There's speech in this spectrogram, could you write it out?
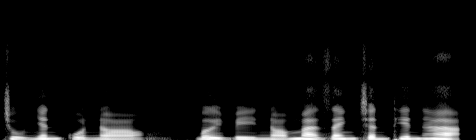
Chủ nhân của nó, bởi vì nó mà danh chấn thiên hạ.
